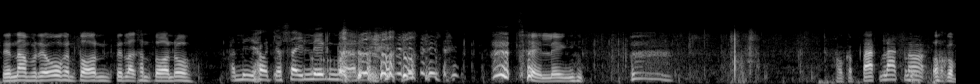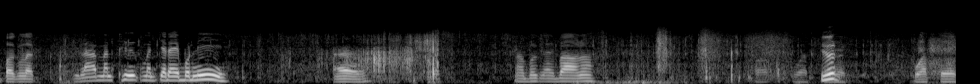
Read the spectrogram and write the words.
แนะนำมาเลยโอ้ขั้นตอนเป็นหลักขั้นตอนโอ้อันนี้เขาจะใส่เล็งนะอันนี้ใส่เล็งเขากับปักลักเนาะเอากับปักหลักเวลามันทึกมันจะได้บนนี้ เออมาเบิ่งไอ้เบาเนาะขวดหยุดขวดแตก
